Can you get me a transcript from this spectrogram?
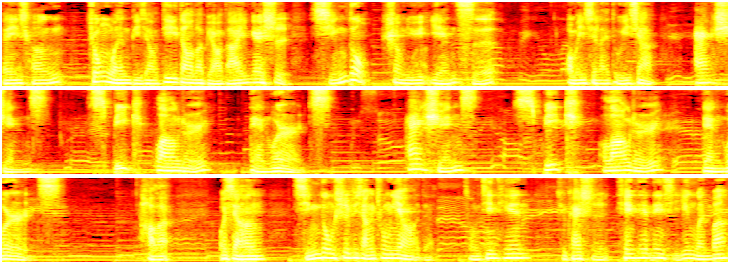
翻译成中文比较地道的表达应该是行动胜于言辞。我们一起来读一下：Actions speak louder than words. Actions speak louder than words. 好了，我想行动是非常重要的。从今天。就开始天天练习英文吧！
